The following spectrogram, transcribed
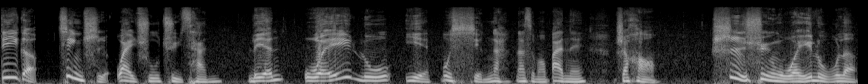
第一个，禁止外出聚餐，连围炉也不行啊。那怎么办呢？只好视讯围炉了。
